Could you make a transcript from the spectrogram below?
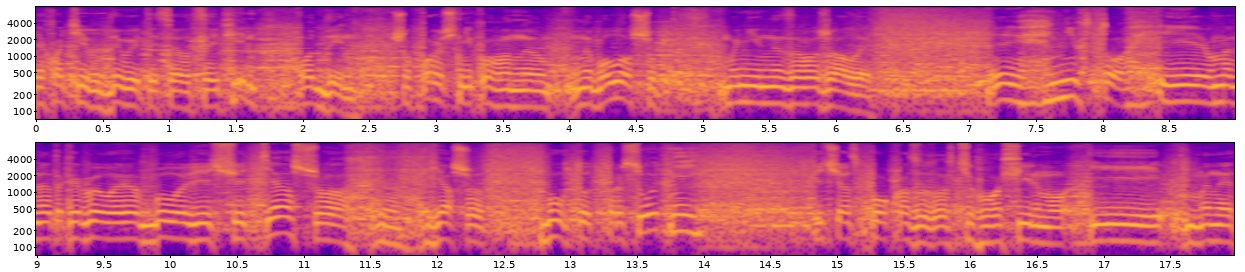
я хотів дивитися цей фільм один, щоб поруч нікого не, було, щоб мені не заважали і ніхто. І в мене таке було, було відчуття, що я що був тут присутній під час показу цього фільму, і мене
